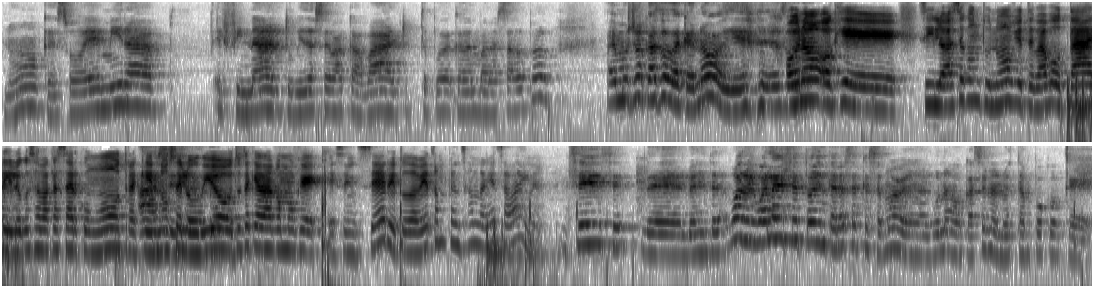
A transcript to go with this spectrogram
no, que eso es, mira, el final, tu vida se va a acabar, tú te puedes quedar embarazado, pero hay muchos casos de que no. Y O no, o que si lo hace con tu novio te va a votar y luego se va a casar con otra que ah, no se lo dio. Tú te quedas como que, ¿es en serio? ¿Todavía están pensando en esa vaina? Sí, sí, de los. Bueno, igual hay ciertos intereses que se mueven en algunas ocasiones, no es tampoco que...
